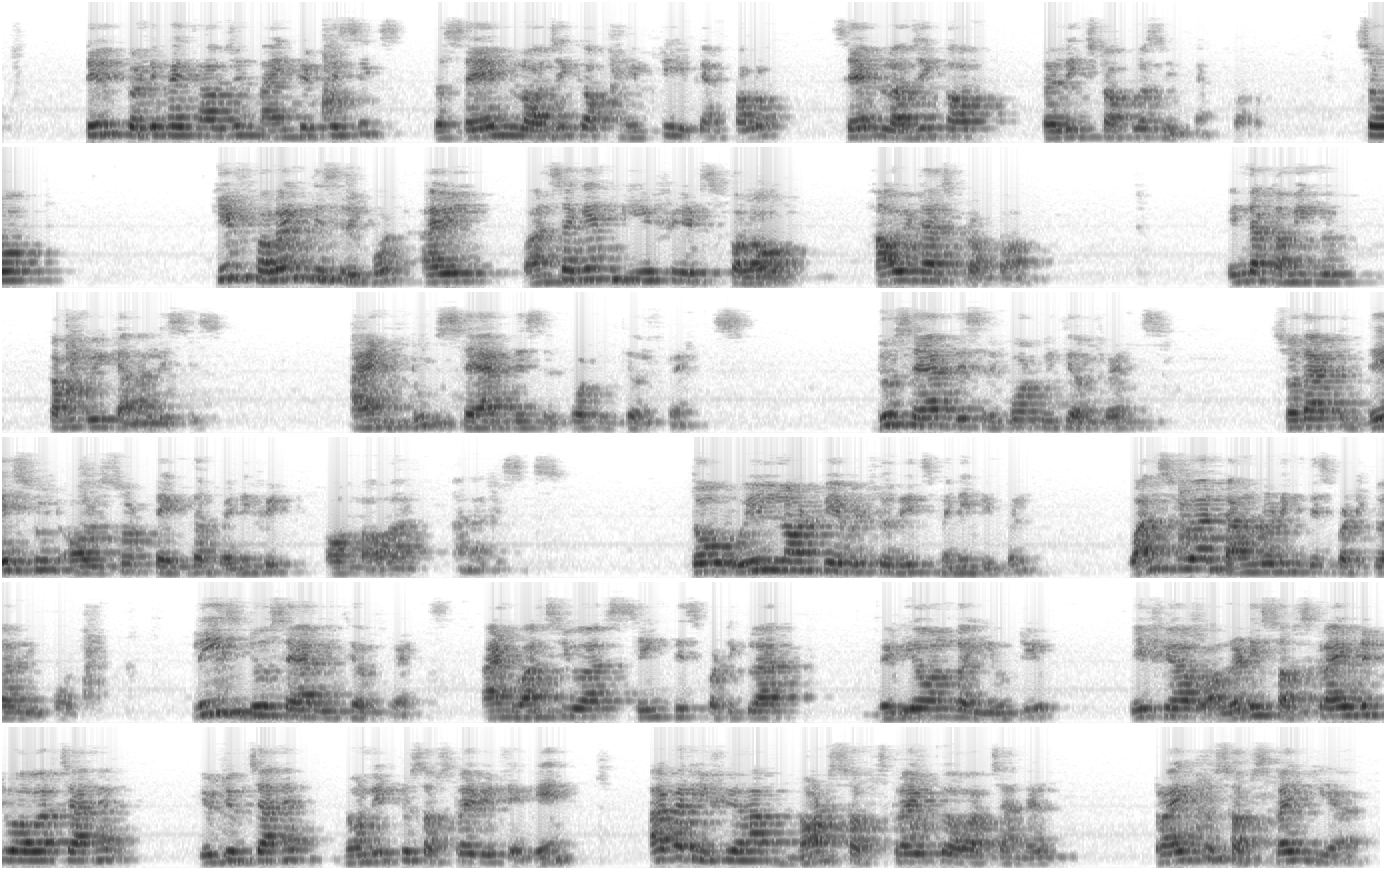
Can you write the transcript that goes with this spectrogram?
till 25,956 the same logic of nifty you can follow same logic of trailing stop loss you can follow. So keep following this report. I will once again give its follow how it has performed in the coming coming week analysis and do share this report with your friends do share this report with your friends so that they should also take the benefit of our analysis though we will not be able to reach many people. Once you are downloading this particular report, please do share with your friends. And once you are seeing this particular video on the YouTube, if you have already subscribed to our channel, YouTube channel, no need to subscribe it again. However, if you have not subscribed to our channel, try to subscribe here.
